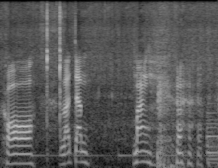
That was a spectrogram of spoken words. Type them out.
kho lá chanh măng.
